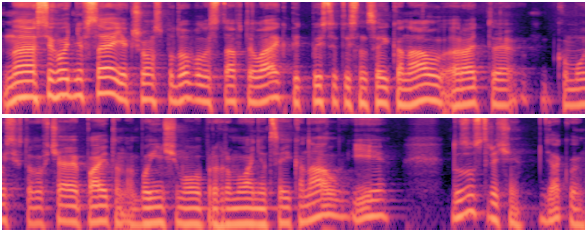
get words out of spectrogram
На сьогодні все. Якщо вам сподобалось, ставте лайк, підписуйтесь на цей канал, радьте комусь, хто вивчає Python або інші мови програмування цей канал. І до зустрічі. Дякую.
